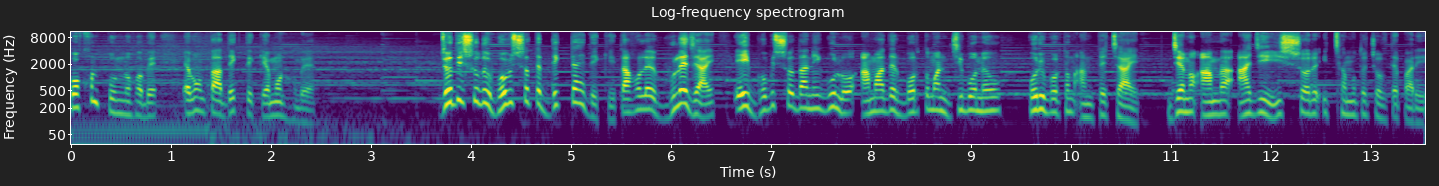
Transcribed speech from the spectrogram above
কখন পূর্ণ হবে এবং তা দেখতে কেমন হবে। যদি শুধু ভবিষ্যতের দিকটাই দেখি, তাহলে ভুলে যায় এই ভবিষ্যৎবাণীগুলো আমাদের বর্তমান জীবনেও পরিবর্তন আনতে চায়, যেন আমরা আজই ঈশ্বরের ইচ্ছামতো চলতে পারি।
